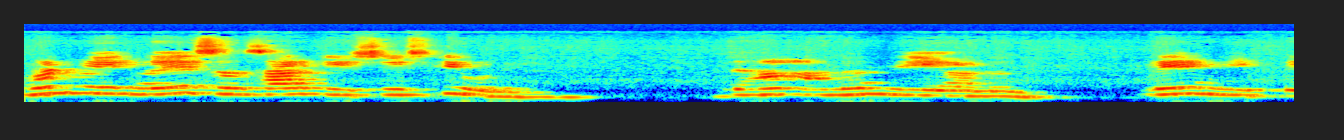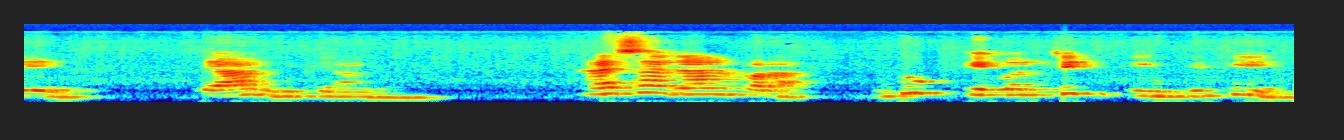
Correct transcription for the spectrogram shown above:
मन में एक नए संसार की सृष्टि होने लगी। जहाँ आनंद ही आनंद, प्रेम ही प्रेम, प्यार ही प्यार है। ऐसा जान पड़ा, दुख केवल चित्त की वृत्ति है।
